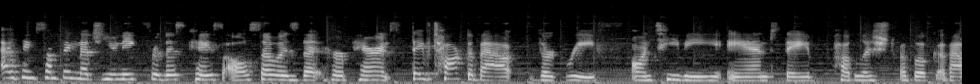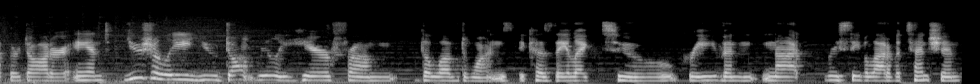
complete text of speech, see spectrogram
I think something that's unique for this case also is that her parents, they've talked about their grief on TV and they published a book about their daughter. And usually you don't really hear from the loved ones because they like to grieve and not receive a lot of attention.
